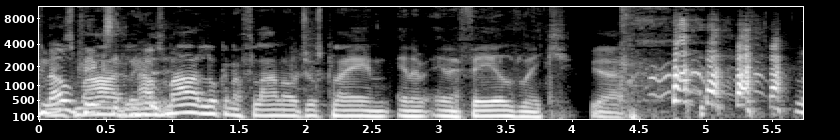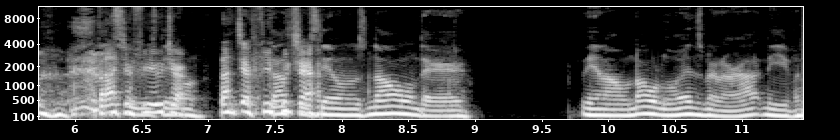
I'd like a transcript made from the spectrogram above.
no was pics. It mad. didn't Like, I was mad looking at Flano just playing in a in a field. Like yeah. That's your what he was future. That's your that's what future. he's. There's no one there. You know, no linesmen are at even.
